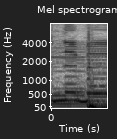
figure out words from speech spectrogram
стиганеш в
